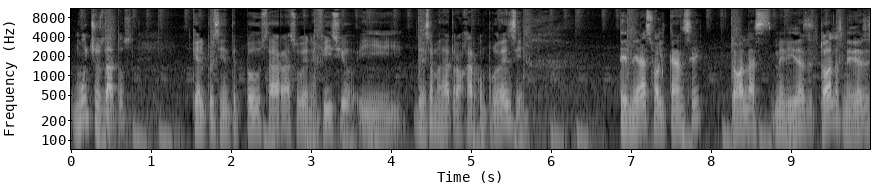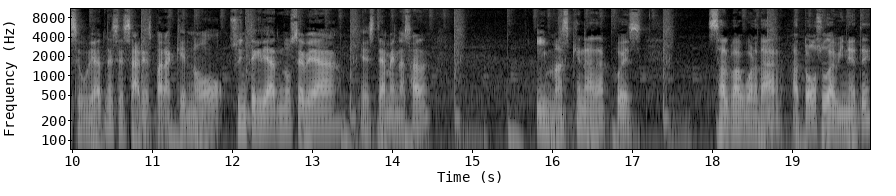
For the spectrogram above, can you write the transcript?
muchos datos que el presidente puede usar a su beneficio y de esa manera trabajar con prudencia. Tener a su alcance todas las medidas, todas las medidas de seguridad necesarias para que no, su integridad no se vea este, amenazada y más que nada pues salvaguardar a todo su gabinete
